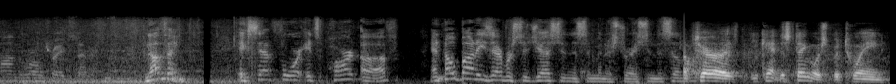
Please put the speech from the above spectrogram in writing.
on the World Trade Center. Nothing, except for it's part of, and nobody's ever suggested in this administration that terror. You can't distinguish between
